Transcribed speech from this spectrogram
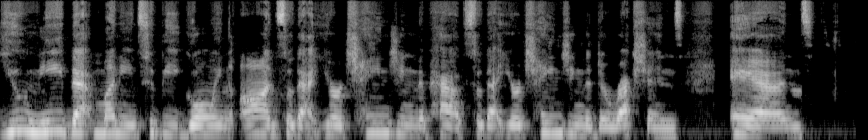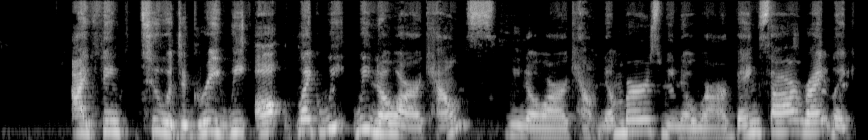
you need that money to be going on so that you're changing the path so that you're changing the directions. And i think to a degree we all like we we know our accounts. We know our account numbers. We know where our banks are right? Like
